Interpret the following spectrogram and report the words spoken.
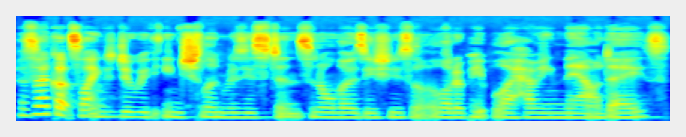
Has that got something to do with insulin resistance and all those issues that a lot of people are having nowadays?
